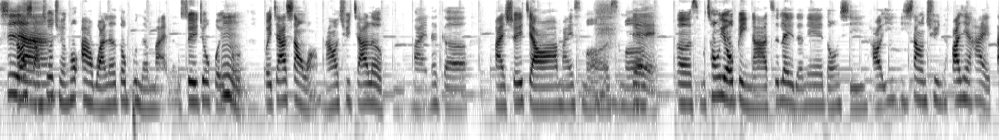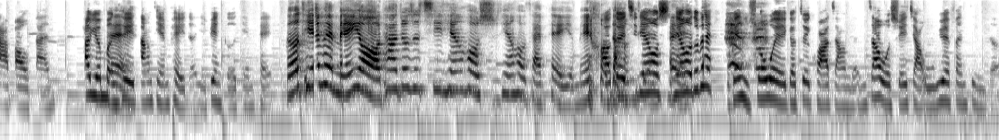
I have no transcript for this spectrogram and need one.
是、啊，然后想说全空啊，完了都不能买了，所以就回头、嗯、回家上网，然后去家乐福买那个。买水饺啊，买什么什么，对，呃，什么葱油饼啊之类的那些东西，好，一一上去发现它也大爆单，它原本可以当天配的，也变隔天配，隔天配没有，它就是七天后、十天后才配，也没有。好，对，七天后、十天后，对不对？我跟你说，我有一个最夸张的，你知道我水饺五月份订的，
